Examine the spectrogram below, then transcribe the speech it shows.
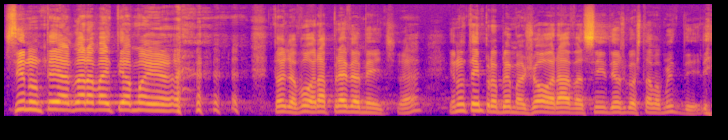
Se não tem agora, vai ter amanhã. Então já vou orar previamente. Né? E não tem problema, Jó orava assim, Deus gostava muito dele.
